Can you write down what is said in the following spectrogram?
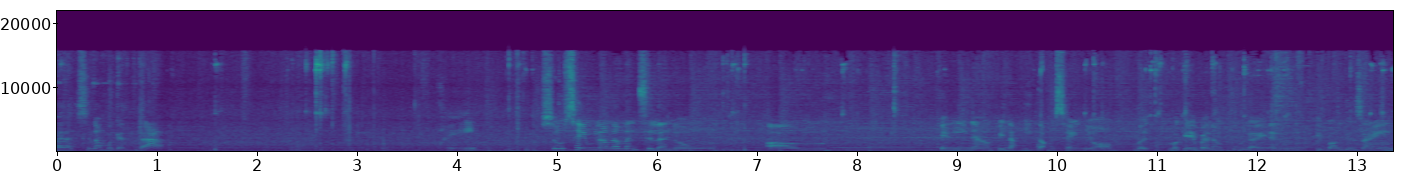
parang silang maganda. Okay. So, same lang naman sila nung um, kanina, ang pinakita ko sa inyo, but magkaiba ng kulay and ibang design.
